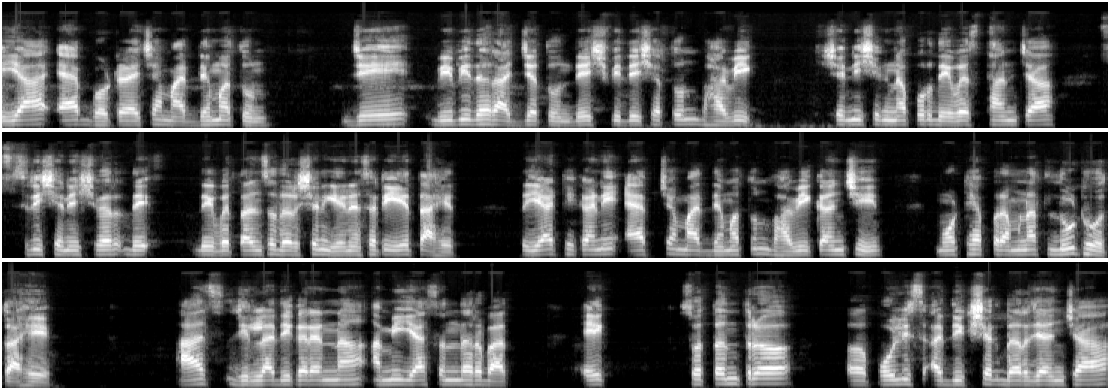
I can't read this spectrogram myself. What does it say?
या ॲप घोटाळ्याच्या माध्यमातून जे विविध राज्यातून देश विदेशातून भाविक शनी शिंगणापूर देवस्थानच्या श्री शनेश्वर दे देवतांचं दर्शन घेण्यासाठी येत आहेत तर या ठिकाणी ॲपच्या माध्यमातून भाविकांची मोठ्या प्रमाणात लूट होत आहे. आज जिल्हाधिकाऱ्यांना आम्ही या संदर्भात एक स्वतंत्र पोलीस अधीक्षक दर्जांच्या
